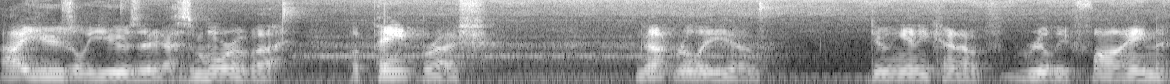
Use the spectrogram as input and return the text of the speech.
I usually use it as more of a a paintbrush. Not really uh, doing any kind of really fine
